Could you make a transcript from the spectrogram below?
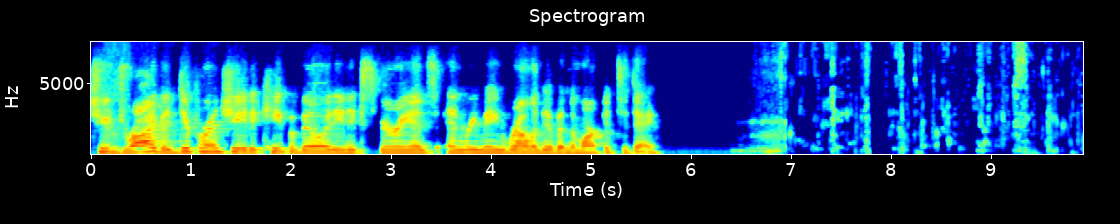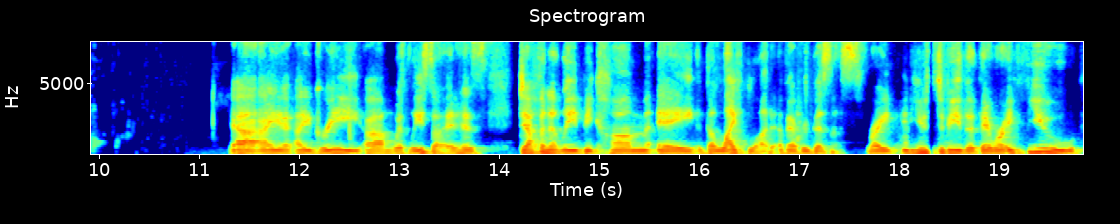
to drive a differentiated capability and experience and remain relative in the market today. Yeah, I, I agree um, with Lisa. It has definitely become a the lifeblood of every business, right? It used to be that there were a few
